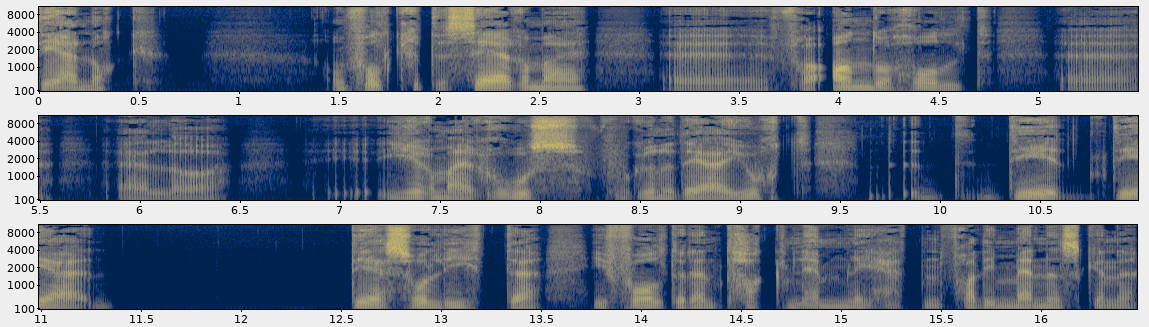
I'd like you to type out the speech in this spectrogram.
det er nok. Om folk kritiserer meg eh, fra andre hold, eh, eller gir meg ros på grunn av det jeg har gjort, det, det, det er så lite i forhold til den takknemligheten fra de menneskene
